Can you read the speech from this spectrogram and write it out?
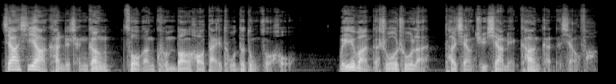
加西亚看着陈刚做完捆绑好歹徒的动作后，委婉的说出了他想去下面看看的想法。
